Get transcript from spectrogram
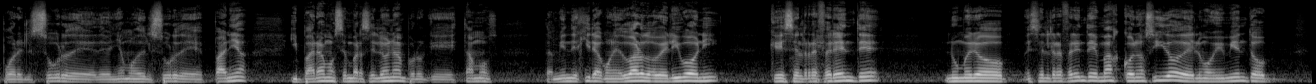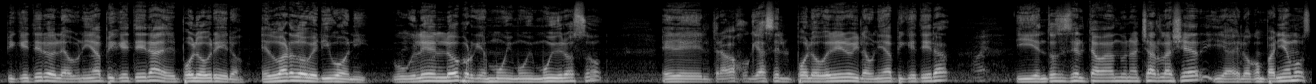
por el sur de, de- veníamos del sur de España, y paramos en Barcelona porque estamos también de gira con Eduardo Beliboni, que es el referente número, es el referente más conocido del movimiento piquetero de la unidad piquetera del Polo Obrero, Eduardo Beliboni. Googleenlo porque es muy, muy, muy grosso el, el trabajo que hace el Polo Obrero y la unidad piquetera. Y entonces él estaba dando una charla ayer y eh, lo acompañamos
